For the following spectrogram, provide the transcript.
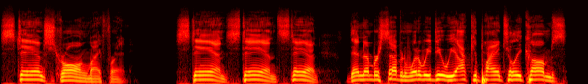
Stand strong, my friend. Stand, stand, stand. Then, number seven, what do we do? We occupy until he comes.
